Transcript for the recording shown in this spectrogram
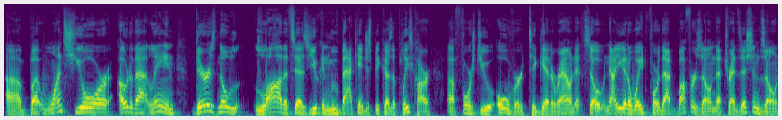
Uh, but once you're out of that lane, there is no law that says you can move back in just because a police car uh, forced you over to get around it. So now you got to wait for that buffer zone, that transition zone,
